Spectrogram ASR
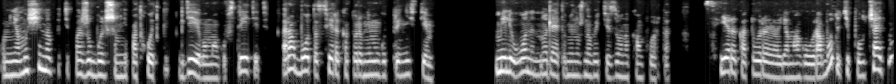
у меня мужчина по типажу больше мне подходит, где я его могу встретить. Работа, сферы, которые мне могут принести миллионы, но для этого мне нужно выйти из зоны комфорта. Сферы, которые я могу работать и получать, ну,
